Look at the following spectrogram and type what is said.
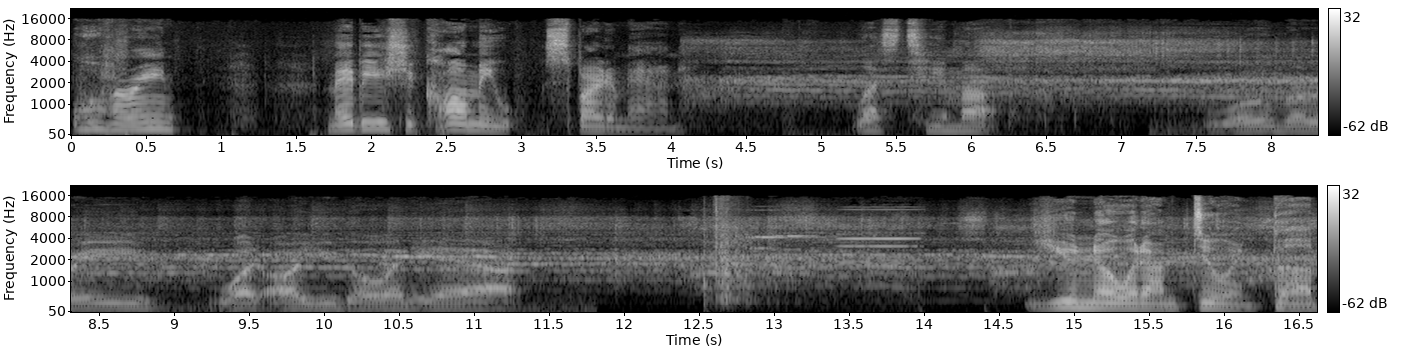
Wolverine. Maybe you should call me Spider-Man. Let's team up. Wolverine, what are you doing here? You know what I'm doing, bub.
